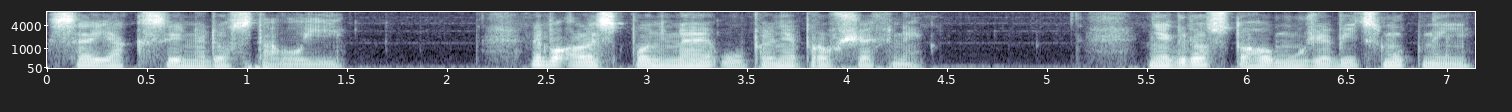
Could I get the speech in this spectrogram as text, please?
se jaksi nedostavují. Nebo alespoň ne úplně pro všechny. Někdo z toho může být smutný,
